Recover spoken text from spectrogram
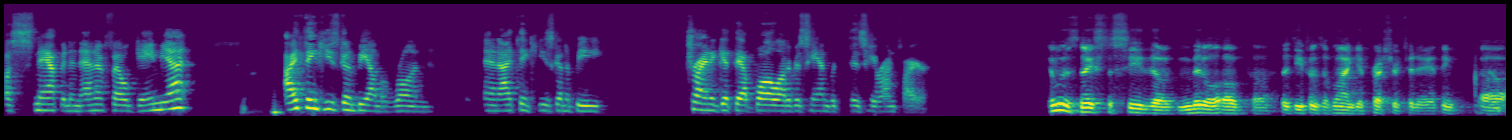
a snap in an NFL game yet, I think he's going to be on the run. And I think he's going to be trying to get that ball out of his hand with his hair on fire. It was nice to see the middle of the, the defensive line get pressure today. I think uh,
